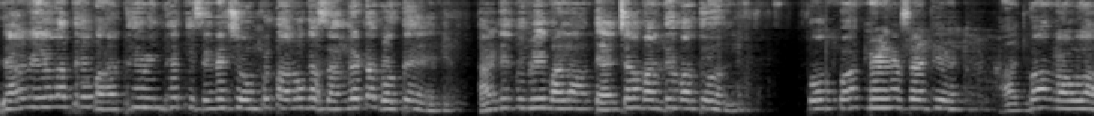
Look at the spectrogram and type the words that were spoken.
त्यावेळेला ते भारतीय विद्यार्थी सेनेचे उपतालुका संघटक होते. आणि तुम्ही मला त्यांच्या माध्यमातून तो पद मिळण्यासाठी हातभार लावला.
